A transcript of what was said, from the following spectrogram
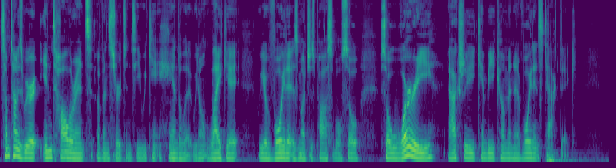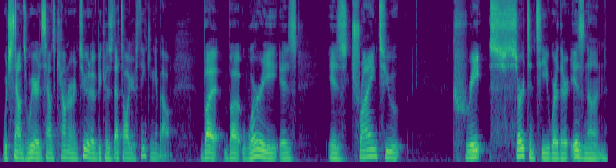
sometimes we're intolerant of uncertainty. We can't handle it. We don't like it. We avoid it as much as possible. So, so worry actually can become an avoidance tactic, which sounds weird. It sounds counterintuitive because that's all you're thinking about. But but worry is is trying to create certainty where there is none,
